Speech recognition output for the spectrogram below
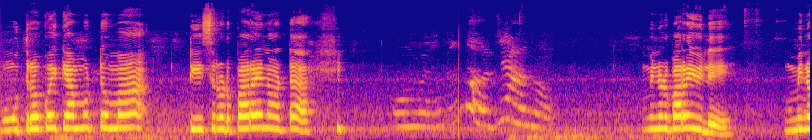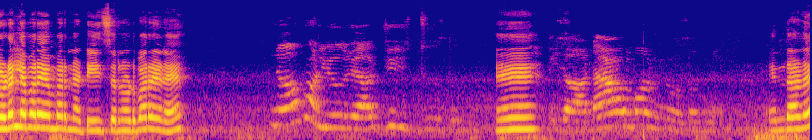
മൂത്രമൊക്കെ വയ്ക്കാൻ മുട്ടുമ്മ. ടീച്ചറോട് പറയണോട്ടാ. ഉമ്മിനോട് പറയൂലേ? ഉമ്മിനോടല്ല പറയാൻ പറഞ്ഞ? ടീച്ചറിനോട് പറയണേ? ഏ? എന്താണ്?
